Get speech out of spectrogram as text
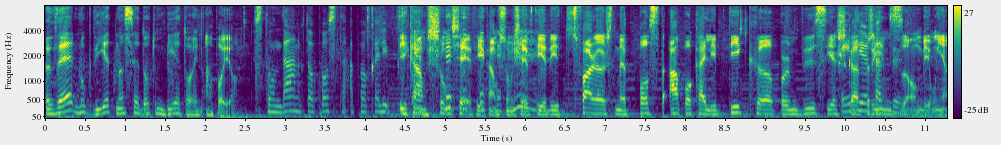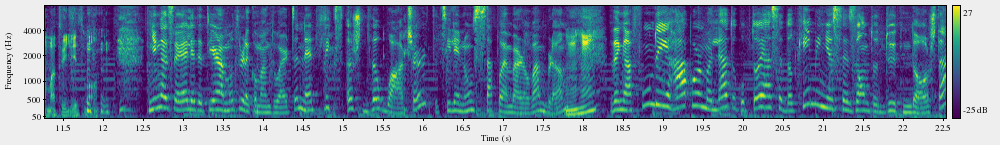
Dhe nuk dihet nëse do të mbijetojnë apo jo. S't'u ndanë këto post apokaliptike. I kam shumë qejf, i kam shumë qejf. Ti e di çfarë është me post apokaliptik përmbysje, shkatërrim, zombi. Unë jam aty gjithmonë. Një nga serialet e tjera më të rekomanduar të Netflix është The Watcher, të cilin unë sapo e mbarova mbrëm. Mm -hmm. Dhe nga fundi i hapur më la të kuptoja se do kemi një sezon të dytë ndoshta,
